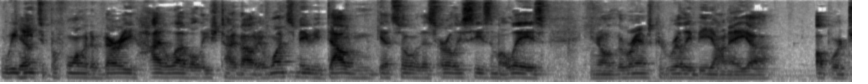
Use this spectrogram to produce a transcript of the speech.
We Yep. need to perform at a very high level each time out. And once maybe Dowtin gets over this early season malaise, you know, the Rams could really be on a uh, upward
